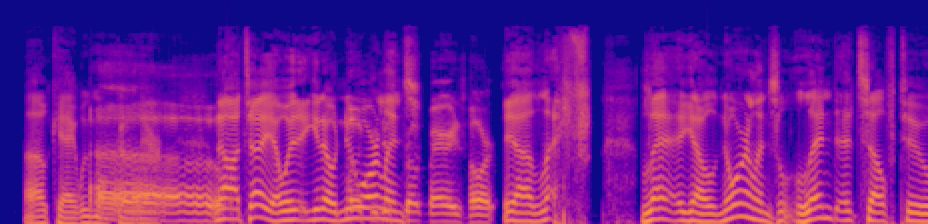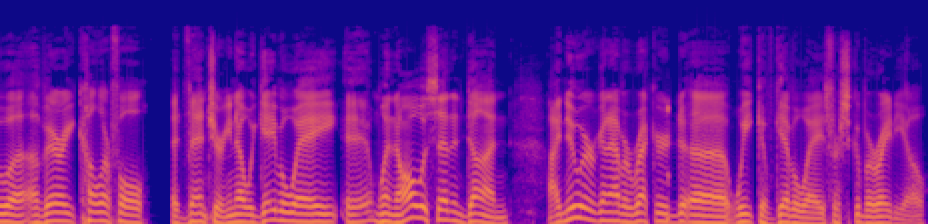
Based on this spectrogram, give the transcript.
okay, we won't go there. No, I'll tell you. You know, New Oh, Orleans. broke Barry's heart. Yeah, le, le, you know, New Orleans lend itself to a, a very colorful adventure. You know, we gave away uh, when all was said and done. I knew we were going to have a record uh, week of giveaways for Scuba Radio.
